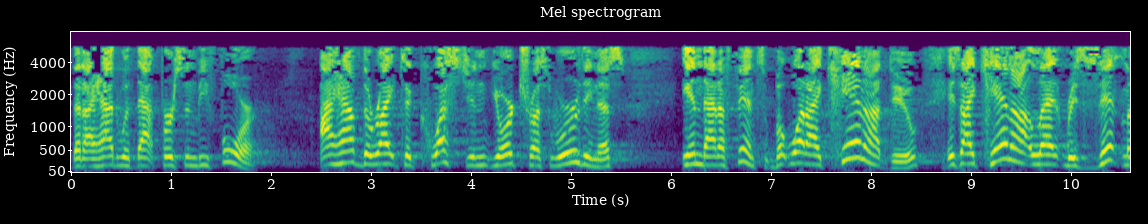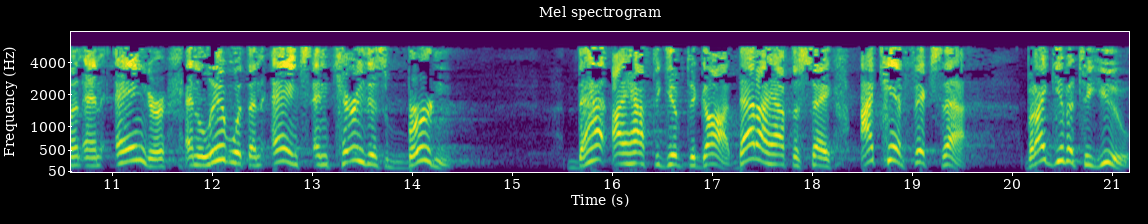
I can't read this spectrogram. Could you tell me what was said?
that I had with that person before. I have the right to question your trustworthiness in that offense. But what I cannot do is I cannot let resentment and anger and live with an angst and carry this burden that I have to give to God. That I have to say, I can't fix that. But I give it to you.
